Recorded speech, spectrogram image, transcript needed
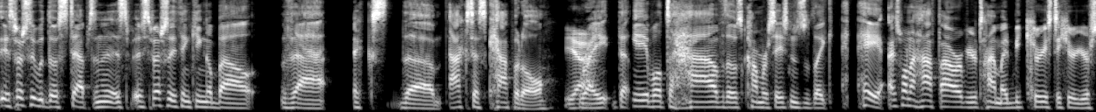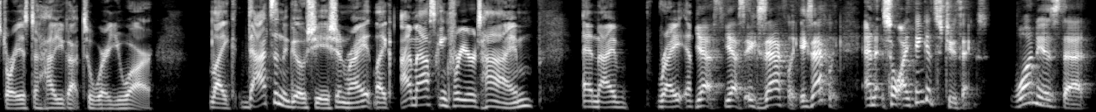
especially with those steps and especially thinking about that the access capital, yeah. right? That being able to have those conversations with like, hey, I just want a half hour of your time. I'd be curious to hear your story as to how you got to where you are. Like that's a negotiation, right? Like I'm asking for your time and I right? And- yes, yes, exactly. Exactly. And so I think it's two things. One is that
